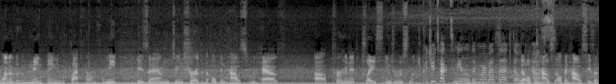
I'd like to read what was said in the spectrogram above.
one of the main thing in the platform for me is um, to ensure that the open house would have a permanent place in Jerusalem. Could you talk to me a little bit more about that? The, the open, open house? house? The open house is a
